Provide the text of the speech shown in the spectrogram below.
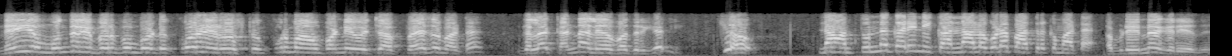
நெய்யும் முந்திரி பருப்பும் போட்டு கோழி ரோஸ்டும் குருமாவும் பண்ணி வச்சா பேச மாட்டேன். இதெல்லாம் கண்ணாலே பாத்திருக்கியா நீ? யோ நான் துண்ண கறி நீ கண்ணால கூட பாத்திருக்க மாட்ட அப்படி என்ன கிடையாது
